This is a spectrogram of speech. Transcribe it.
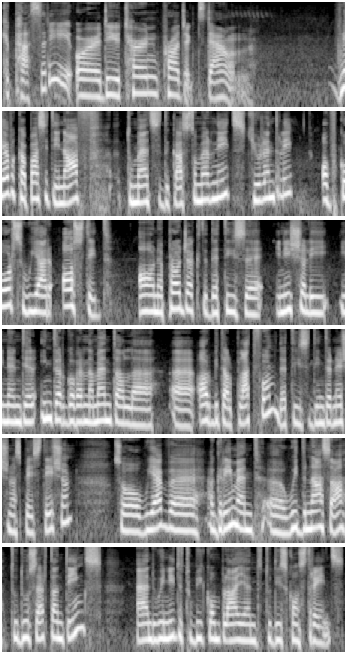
capacity, or do you turn projects down? We have capacity enough to match the customer needs currently. Of course, we are hosted on a project that is uh, initially in an inter- intergovernmental uh, uh, orbital platform, that is the International Space Station. So we have an agreement uh, with NASA to do certain things, and we need to be compliant to these constraints.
